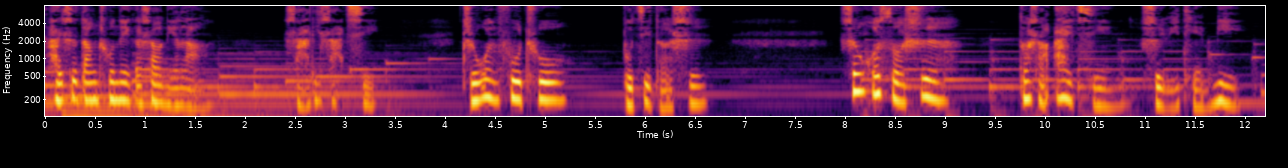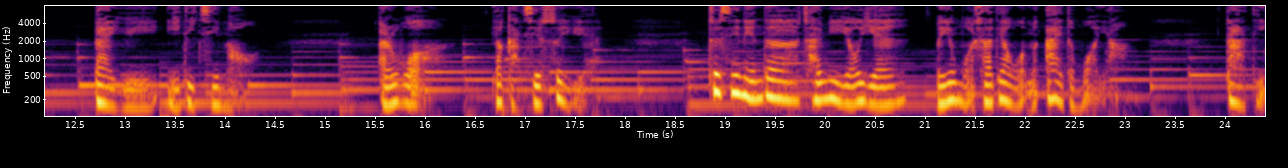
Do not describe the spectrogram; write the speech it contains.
还是当初那个少年郎，傻里傻气。只问付出，不计得失。生活琐事，多少爱情始于甜蜜，败于一地鸡毛。而我，要感谢岁月，这些年的柴米油盐没有抹杀掉我们爱的模样。大抵，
